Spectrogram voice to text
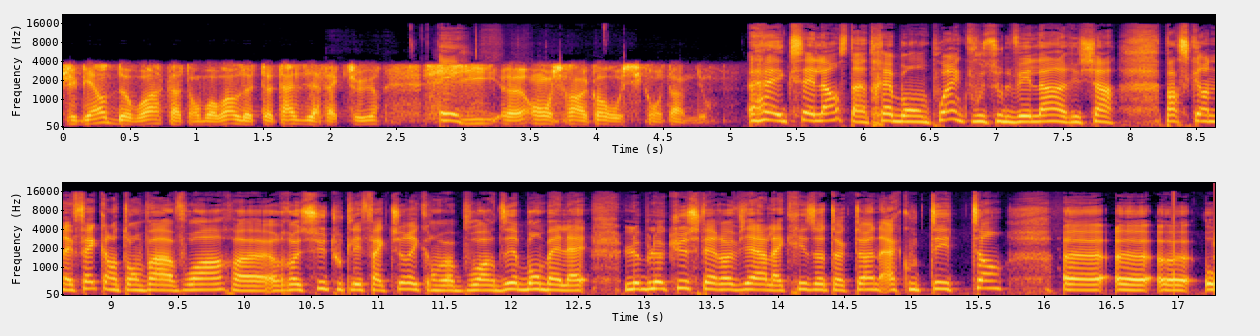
J'ai bien hâte de voir quand on va voir le total de la facture si euh, on sera encore aussi content de nous. Excellent, c'est un très bon point que vous soulevez là, Richard, parce qu'en effet, quand on va avoir euh, reçu toutes les factures et qu'on va pouvoir dire bon ben la- le blocus ferroviaire, la crise autochtone a coûté tant euh, euh, euh, aux,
